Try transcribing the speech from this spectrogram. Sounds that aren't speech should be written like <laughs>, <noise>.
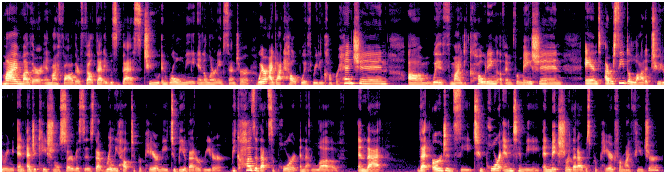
my mother and my father felt that it was best to enroll me in a learning center where I got help with reading comprehension, um, with my decoding of information. And I received a lot of tutoring and educational services that really helped to prepare me to be a better reader. Because of that support and that love and that that urgency to pour into me and make sure that I was prepared for my future,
